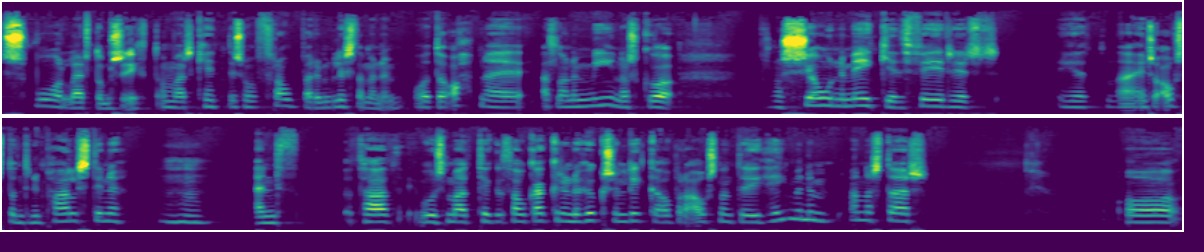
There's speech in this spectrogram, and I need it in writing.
svo lærdomsríkt og maður kynnti svo frábærum listamennum og þetta opnaði allavega mín sko, svona sjóni mikið fyrir hérna, eins og ástandin í Palestínu. En þ- það, þú veist, maður tekur þá gaggrinu hugsun líka og bara ástandið í heiminum annar staðar. Og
